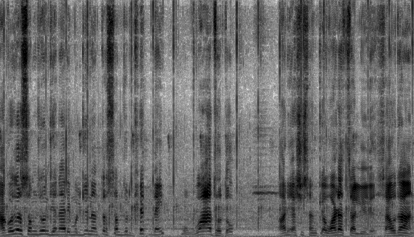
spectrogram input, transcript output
अगोदर समजून घेणारी मुलगी नंतर समजून घेत नाही वाद होतो. आणि अशी संख्या वाढत चाललेली आहे. सावधान.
